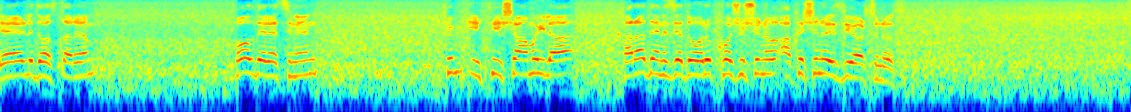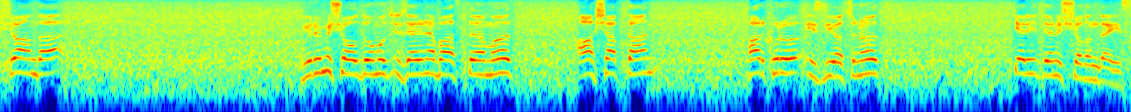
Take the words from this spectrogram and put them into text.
Değerli dostlarım, Fol Deresi'nin tüm ihtişamıyla Karadeniz'e doğru koşuşunu, akışını izliyorsunuz. Şu anda yürümüş olduğumuz, üzerine bastığımız ahşaptan parkuru izliyorsunuz. Geri dönüş yolundayız.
